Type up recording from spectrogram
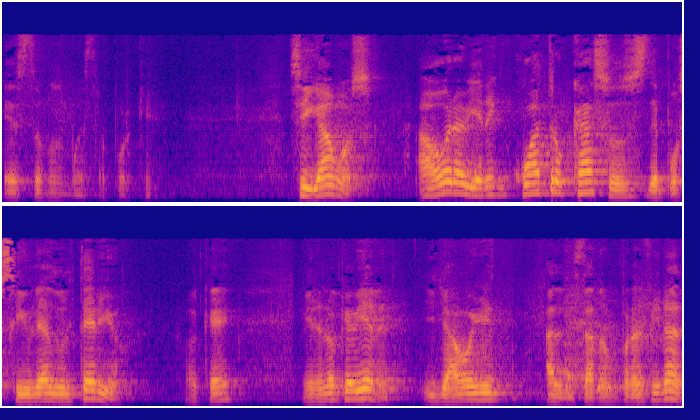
Esto nos muestra por qué. Sigamos. Ahora vienen cuatro casos de posible adulterio. ¿Ok? Miren lo que viene. Y ya voy alistando para el final.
